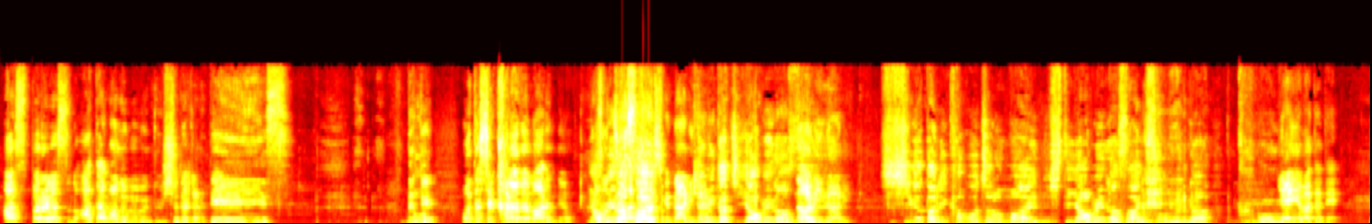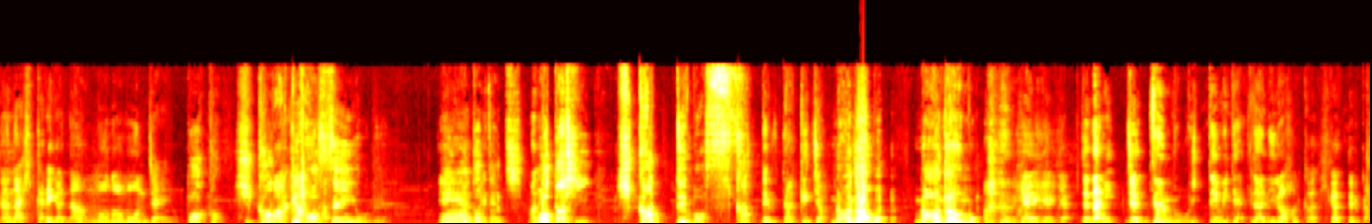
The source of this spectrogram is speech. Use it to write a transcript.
アスパラガスの頭の部分と一緒だからでーすだって私は体もあるんだよ。やめなさい。君たちやめなさい。何？何？獅子型にかぼちゃの前にしてやめなさい。そんな愚問。いやいや待って七光が何者もんじゃよ。バカ。光ってませんよね。あなたたち。私光ってます。光ってるだけじゃん。7も。7も。いやいやいや。じゃあ何？じゃあ全部言ってみて。何がはか光ってるか。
